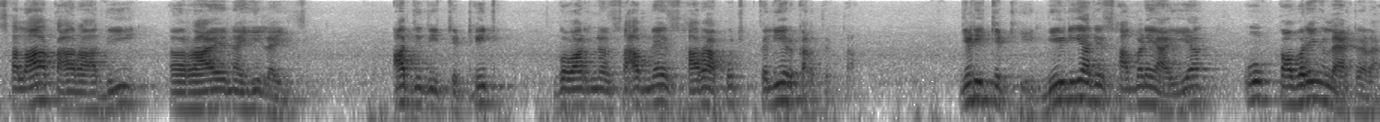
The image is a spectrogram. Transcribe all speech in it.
ਸਲਾਹਕਾਰਾਂ ਦੀ ਰਾਏ ਨਹੀਂ ਲਈ ਸੀ। ਅੱਜ ਦੀ ਚਿੱਠੀ 'ਚ ਗਵਰਨਰ ਸਾਹਿਬ ਨੇ ਸਾਰਾ ਕੁਝ ਕਲੀਅਰ ਕਰ ਦਿੱਤਾ। ਜਿਹੜੀ ਚਿੱਠੀ ਮੀਡੀਆ ਦੇ ਸਾਹਮਣੇ ਆਈ ਆ, ਉਹ ਕਵਰਿੰਗ ਲੈਟਰ ਆ।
